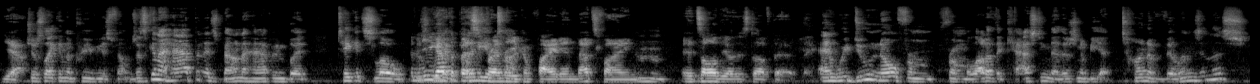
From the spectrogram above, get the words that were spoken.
Yeah. just like in the previous films. It's going to happen. It's bound to happen, but take it slow. And 'cause you got the best friend that you time. can fight in. That's fine. Mhm. It's all the other stuff that like, And we do know from from a lot of the casting that there's going to be a ton of villains in this,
